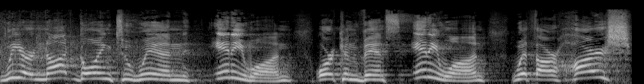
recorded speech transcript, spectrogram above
we are not going to win anyone or convince anyone with our harsh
